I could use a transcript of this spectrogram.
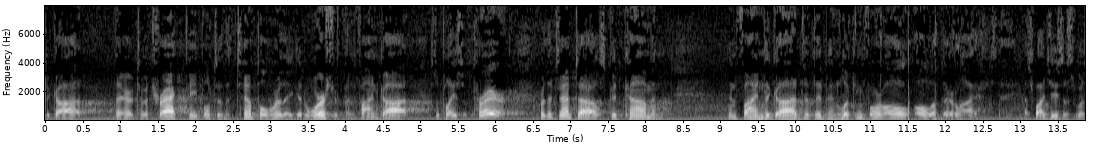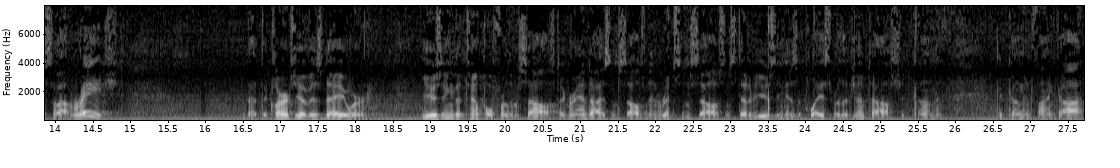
to God there to attract people to the temple where they could worship and find God. It was a place of prayer where the Gentiles could come and, and find the God that they'd been looking for all, all of their life. That's why Jesus was so outraged that the clergy of his day were using the temple for themselves to aggrandize themselves and enrich themselves instead of using it as a place where the Gentiles should come and could come and find God.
